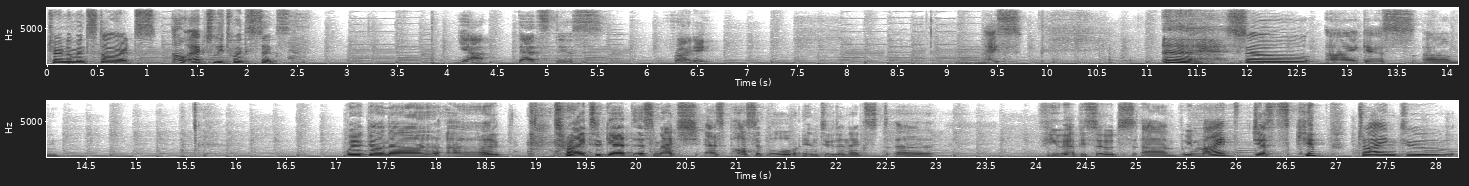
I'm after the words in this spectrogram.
tournament starts. Oh, actually 26th. Yeah, that's this Friday. Nice. Uh, so I guess um, we're gonna uh, try to get as much as possible into the next uh, few episodes. Um, we might just skip trying to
